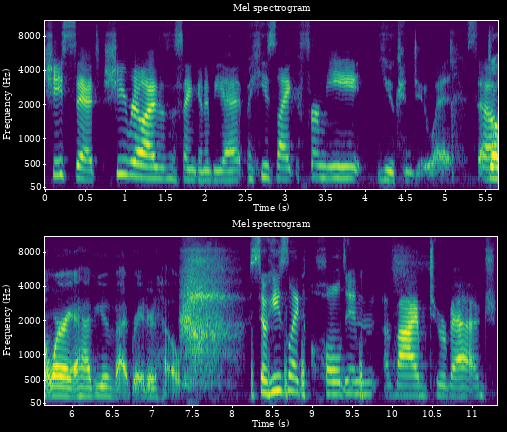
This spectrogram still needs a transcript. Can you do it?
She sits. She realizes this ain't gonna be it, but he's like, "For me, you can do it." So Don't worry, I have you a vibrator to help. So he's like holding a vibe to her badge.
